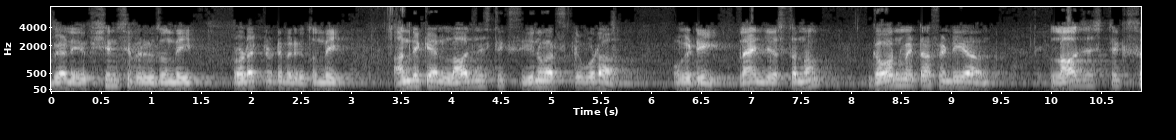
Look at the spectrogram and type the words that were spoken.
వీళ్ళ ఎఫిషియన్సీ పెరుగుతుంది ప్రొడక్టివిటీ పెరుగుతుంది. అందుకే లాజిస్టిక్స్ యూనివర్సిటీ కూడా ఒకటి ప్లాన్ చేస్తున్నాం. Government of India logistics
